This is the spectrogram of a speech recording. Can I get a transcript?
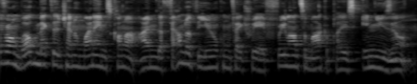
everyone, welcome back to the channel. My name is Connor. I'm the founder of the Unicorn Factory, a freelancer marketplace in New Zealand.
